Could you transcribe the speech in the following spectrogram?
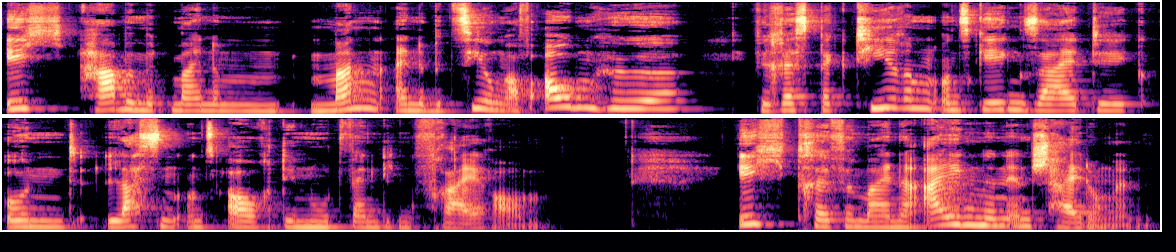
ich habe mit meinem Mann eine Beziehung auf Augenhöhe, wir respektieren uns gegenseitig und lassen uns auch den notwendigen Freiraum. Ich treffe meine eigenen Entscheidungen.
